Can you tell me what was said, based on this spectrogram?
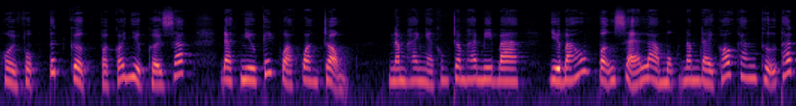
hồi phục tích cực và có nhiều khởi sắc, đạt nhiều kết quả quan trọng. Năm 2023, dự báo vẫn sẽ là một năm đầy khó khăn thử thách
